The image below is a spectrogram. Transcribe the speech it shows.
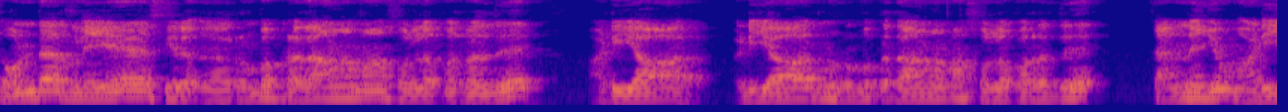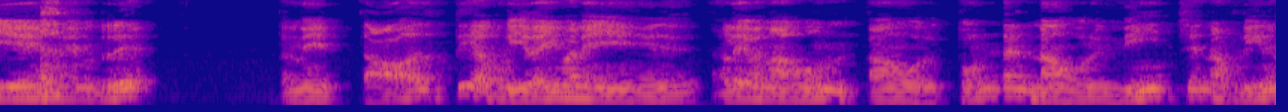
தொண்டர்லேயே சிறு ரொம்ப பிரதானமாக சொல்லப்படுறது அடியார். அடியார்னு ரொம்ப பிரதானமாக சொல்லப்படுறது தன்னையும் அடியேன் என்று தன்னை தாழ்த்தி அப்படி இறைவனை தலைவனாகவும் தான் ஒரு தொண்டன் நான் ஒரு நீச்சன் அப்படின்னு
